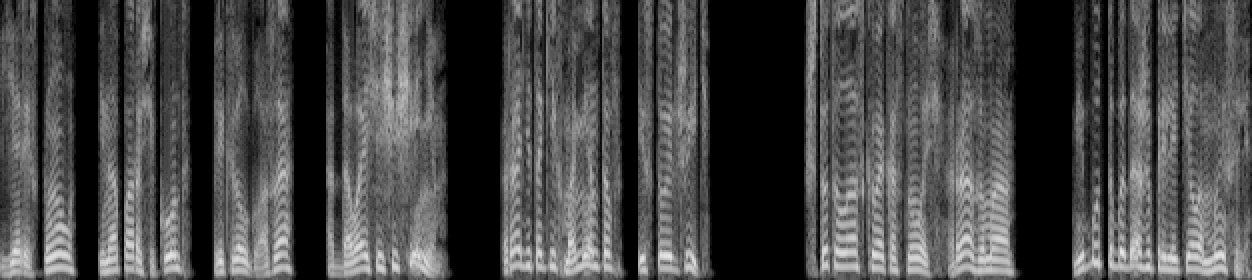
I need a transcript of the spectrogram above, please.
Я рискнул и на пару секунд прикрыл глаза, отдаваясь ощущениям. Ради таких моментов и стоит жить. Что-то ласковое коснулось разума, и будто бы даже прилетела мысль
